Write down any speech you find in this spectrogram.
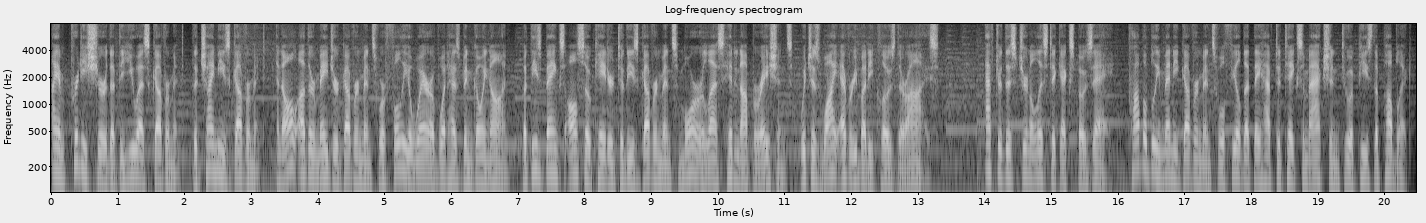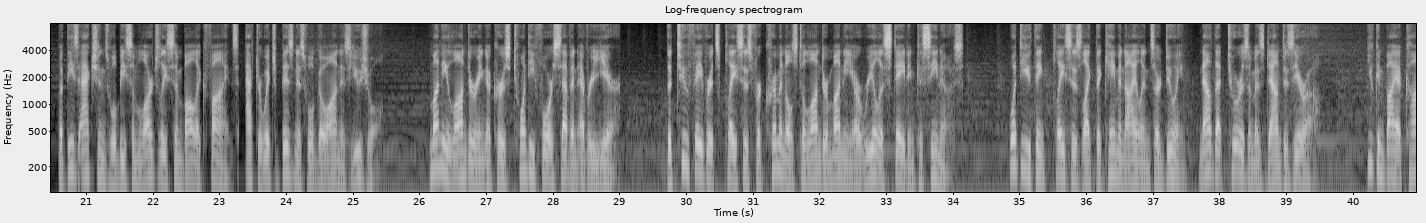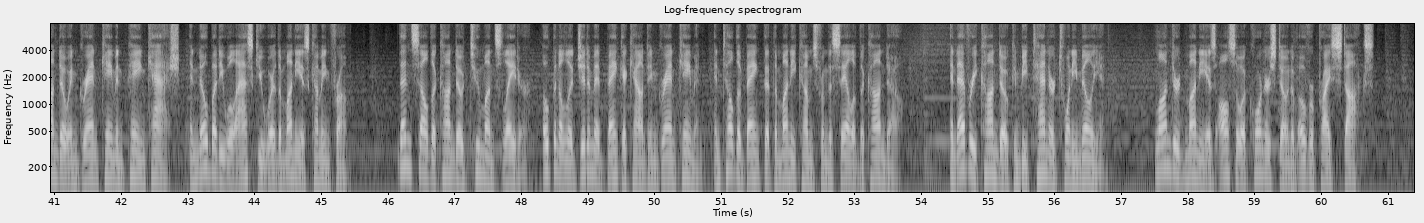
I am pretty sure that the US government, the Chinese government, and all other major governments were fully aware of what has been going on, but these banks also catered to these governments' more or less hidden operations, which is why everybody closed their eyes. After this journalistic expose, Probably many governments will feel that they have to take some action to appease the public, but these actions will be some largely symbolic fines, after which business will go on as usual. Money laundering occurs 24-7 every year. The two favorites places for criminals to launder money are real estate and casinos. What do you think places like the Cayman Islands are doing, now that tourism is down to zero? You can buy a condo in Grand Cayman paying cash, and nobody will ask you where the money is coming from. Then sell the condo two months later, open a legitimate bank account in Grand Cayman, and tell the bank that the money comes from the sale of the condo. And every condo can be 10 or 20 million. Laundered money is also a cornerstone of overpriced stocks.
